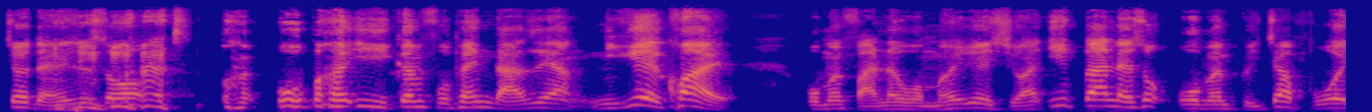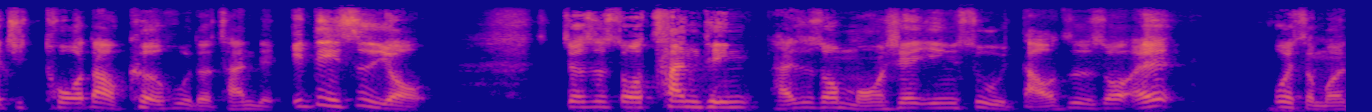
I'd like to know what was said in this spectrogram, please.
就等于是说，Uber Eats 跟 Foodpanda 这样，你越快，我们反而我们越喜欢。一般来说，我们比较不会去拖到客户的餐点，一定是有。就是说，餐厅还是说某些因素导致说，哎，为什么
